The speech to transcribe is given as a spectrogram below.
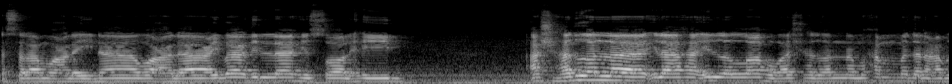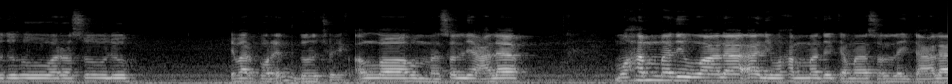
আসসালামু আলাইনা ওয়া আলা ইবাদিল্লাহিস সালিহিন আশহাদু আল্লা ইলাহা ইল্লাল্লাহ ওয়া আশহাদু আন্না মুহাম্মাদান আবদুহু ওয়া রাসূলুহু। এবার পড়েন দরুদ শরীফ। আল্লাহুম্মা সাল্লি আলা মুহাম্মাদ ওয়া আলা আলি মুহাম্মাদ কামা সাল্লাইতা আলা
